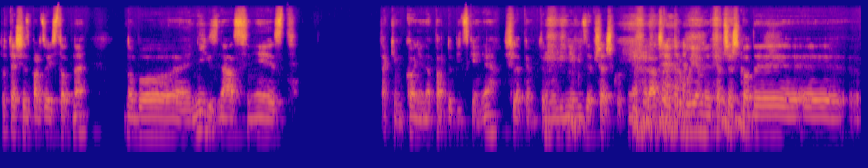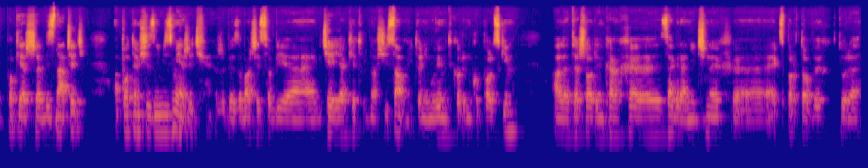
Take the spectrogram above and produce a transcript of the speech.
To też jest bardzo istotne, no bo e, nikt z nas nie jest takim koniem na Pardubickiej, nie? Ślepym, który mówi, nie widzę przeszkód, nie? Raczej próbujemy te przeszkody po pierwsze wyznaczyć, a potem się z nimi zmierzyć, żeby zobaczyć sobie, gdzie jakie trudności są. I to nie mówimy tylko o rynku polskim, ale też o rynkach e, zagranicznych, e, eksportowych, które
